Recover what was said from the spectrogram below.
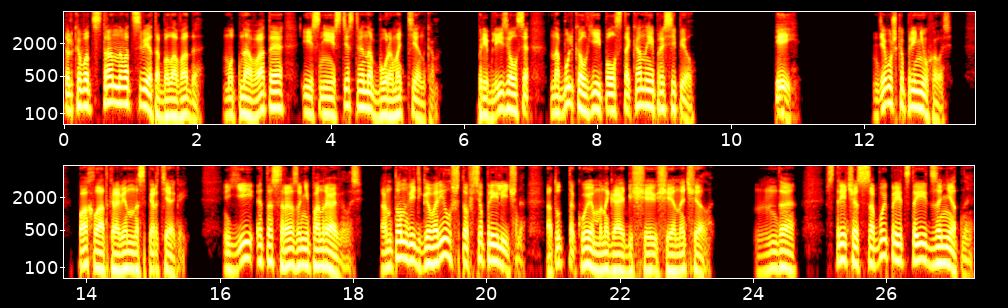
Только вот странного цвета была вода, мутноватая и с неестественно бурым оттенком. Приблизился, набулькал ей полстакана и просипел. «Пей!» Девушка принюхалась. Пахло откровенно спиртягой. Ей это сразу не понравилось. Антон ведь говорил, что все прилично, а тут такое многообещающее начало. Да, встреча с собой предстоит занятная.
